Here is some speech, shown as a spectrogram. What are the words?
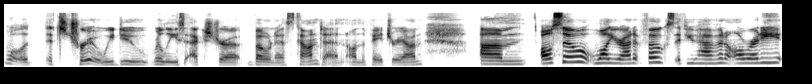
Well, it, it's true. We do release extra bonus content on the Patreon. Um, also, while you're at it, folks, if you haven't already,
